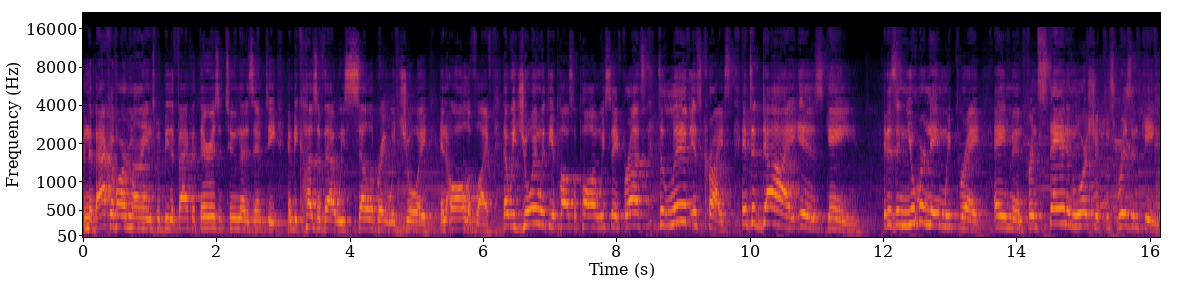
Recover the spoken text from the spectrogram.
in the back of our minds would be the fact that there is a tomb that is empty, and because of that, we celebrate with joy in all of life. That we join with the Apostle Paul and we say, For us, to live is Christ, and to die is gain. It is in your name we pray. Amen. Friends, stand and worship this risen King.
